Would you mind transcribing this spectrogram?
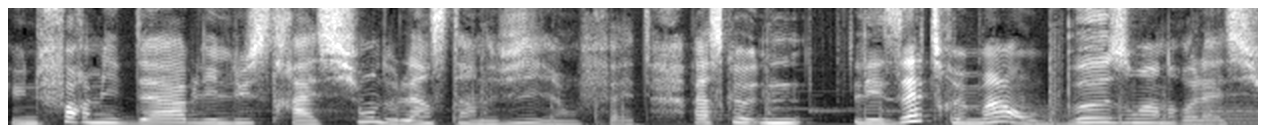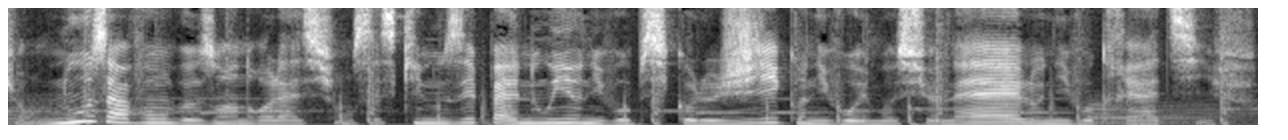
une formidable illustration de l'instinct de vie en fait, parce que les êtres humains ont besoin de relations. Nous avons besoin de relations. C'est ce qui nous épanouit au niveau psychologique, au niveau émotionnel, au niveau créatif.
